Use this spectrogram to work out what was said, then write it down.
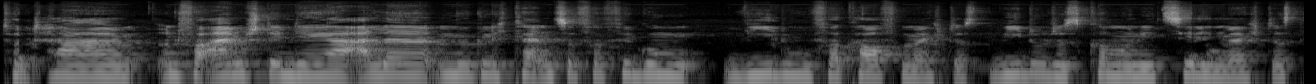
Total. Und vor allem stehen dir ja alle Möglichkeiten zur Verfügung, wie du verkaufen möchtest, wie du das kommunizieren möchtest.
